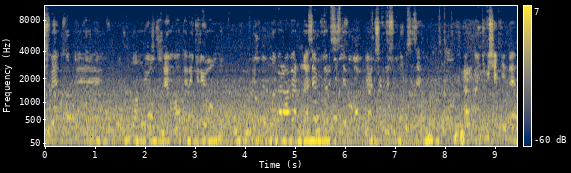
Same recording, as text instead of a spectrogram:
üzerinde e, kullanılıyor, envantere giriyor oldu. E, bununla beraber lazer uyarı sistemi var. Yani şöyle söyleyeyim size, herhangi bir şekilde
